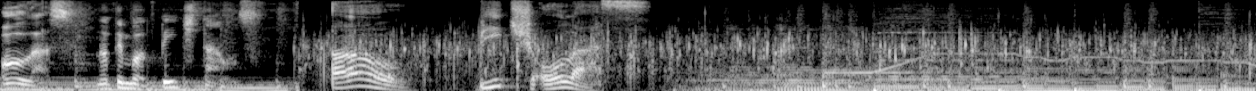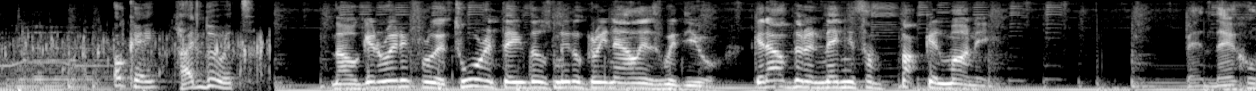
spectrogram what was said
Olas. Nothing but beach towns. Oh, beach olas. Okay, I'll do it. Now get ready for the tour and take those little green aliens with you. Get out there and make me some fucking money. Pendejo.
